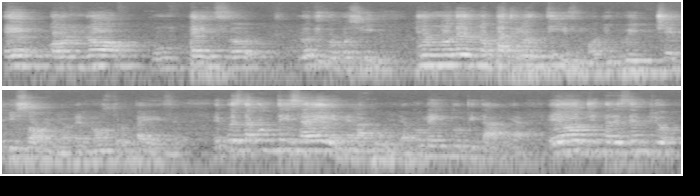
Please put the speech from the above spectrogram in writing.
è o no un pezzo, lo dico così, di un moderno patriottismo di cui c'è bisogno nel nostro paese. E questa contesa è nella Puglia, come in tutta Italia. E oggi, per esempio,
